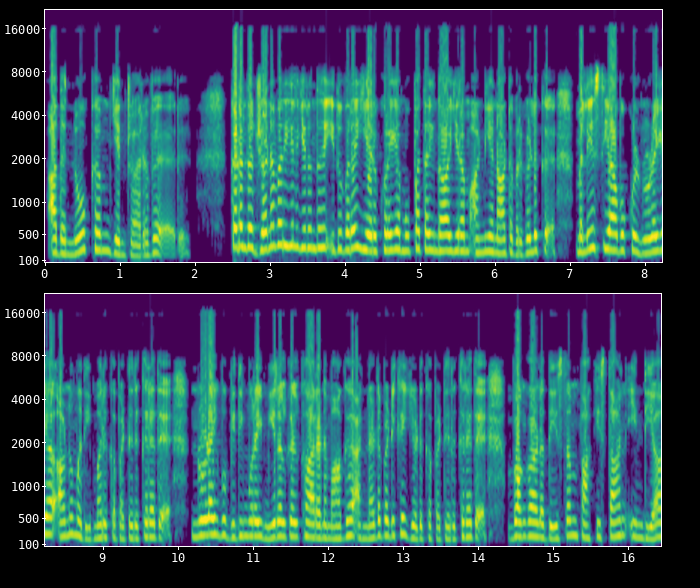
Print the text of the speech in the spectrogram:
அதன் நோக்கம் என்றார் அவர். கடந்த ஜனவரியில் இருந்து இதுவரை ஏறக்குறைய முப்பத்தைந்தாயிரம் அந்நிய நாட்டவர்களுக்கு மலேசியாவுக்குள் நுழைய அனுமதி மறுக்கப்பட்டிருக்கிறது. நுழைவு விதிமுறை மீறல்கள் காரணமாக அந்நடவடிக்கை எடுக்கப்பட்டிருக்கிறது. வங்காளதேசம் பாகிஸ்தான் இந்தியா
